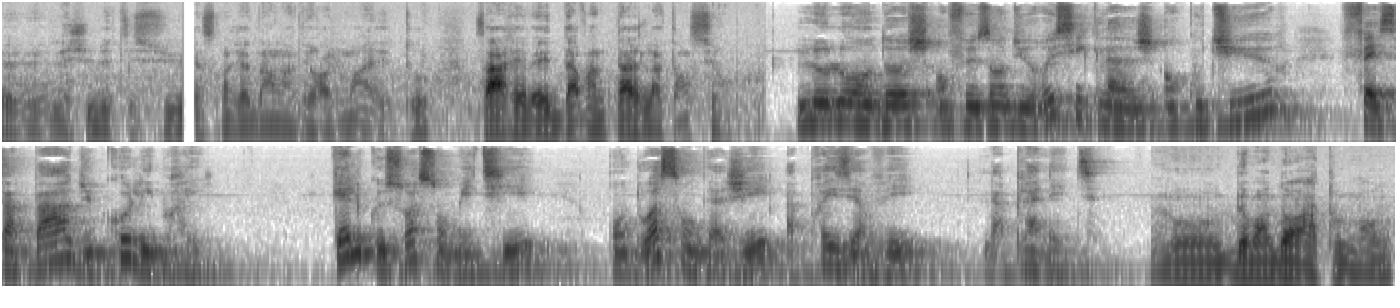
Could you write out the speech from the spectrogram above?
euh, les chutes de tissu, qu'est-ce qu'on jette dans l'environnement et tout. Ça a réveillé davantage l'attention. Lolo Andoche, en faisant du recyclage en couture, fait sa part du colibri. Quel que soit son métier, on doit s'engager à préserver la planète. Nous demandons à tout le monde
